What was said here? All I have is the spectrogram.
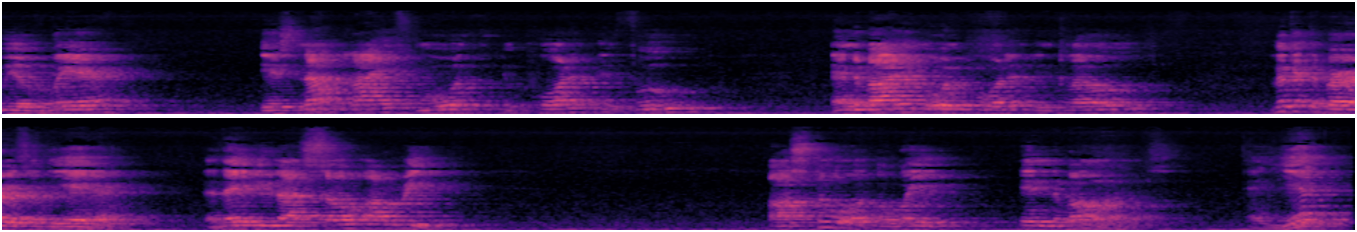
will wear. Is not life more important than food? And the body more important than clothes? Look at the birds of the air, that they do not sow or reap, are stored away in the barns. And yet,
